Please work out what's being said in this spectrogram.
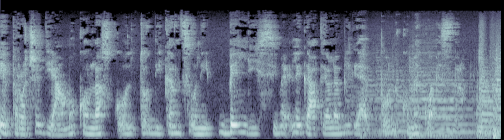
e procediamo con l'ascolto di canzoni bellissime legate alla Big Apple come questa.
